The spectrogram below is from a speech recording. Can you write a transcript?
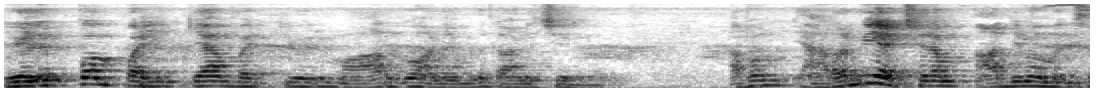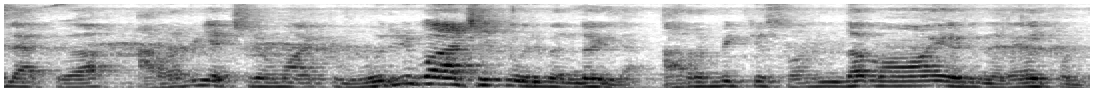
എളുപ്പം പഠിക്കാൻ പറ്റിയ ഒരു മാർഗമാണ് നമ്മൾ കാണിച്ചു തരുന്നത്. അപ്പം അറബി അക്ഷരം ആദ്യമേ മനസ്സിലാക്കുക. അറബി അക്ഷരമായിട്ട് ഒരു ഭാഷയ്ക്ക് ഒരു ബന്ധമില്ല. അറബിക്ക് സ്വന്തമായ ഒരു നിലനിൽപ്പുണ്ട്.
